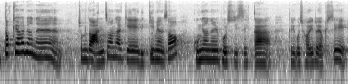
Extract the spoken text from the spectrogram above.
어떻게 하면은 좀 더 안전하게 느끼면서 공연을 볼 수 있을까? 그리고 저희도 역시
